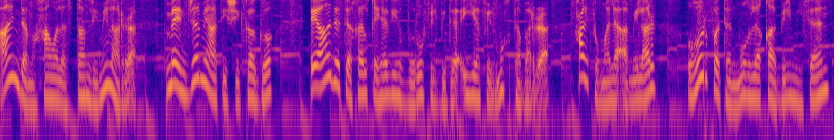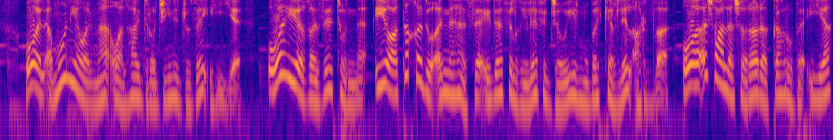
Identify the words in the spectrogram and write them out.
عندما حاول ستانلي ميلر من جامعة شيكاغو إعادة خلق هذه الظروف البدائية في المختبر حيث ملأ ميلر غرفة مغلقة بالميثان والأمونيا والماء والهيدروجين الجزيئي وهي غازات يعتقد أنها سائدة في الغلاف الجوي المبكر للأرض وأشعل شرارة كهربائية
